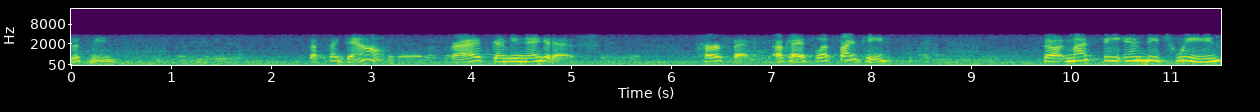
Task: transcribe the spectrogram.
this mean? It's upside down, right? It's going to be negative. Perfect. Okay, so let's find P. So it must be in between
